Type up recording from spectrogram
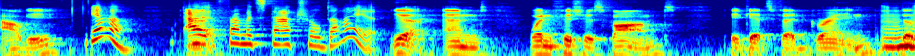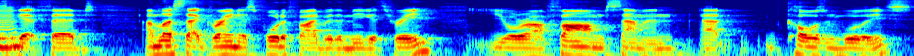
algae. Yeah, uh, from its natural diet. Yeah, and when fish is farmed, it gets fed grain. Mm-hmm. It doesn't mm-hmm. get fed unless that grain is fortified with omega three. Your uh, farmed salmon at Coles and Woolies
